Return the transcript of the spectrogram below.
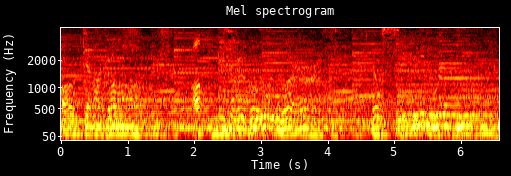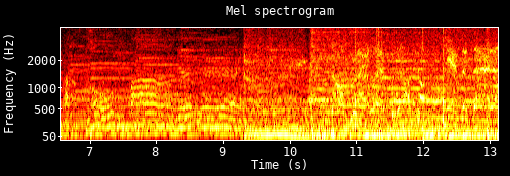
of demagogues Of miserable worth. No seed will bloom upon Mother Earth. No brain will blossom in the day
